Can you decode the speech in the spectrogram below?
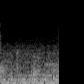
people.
